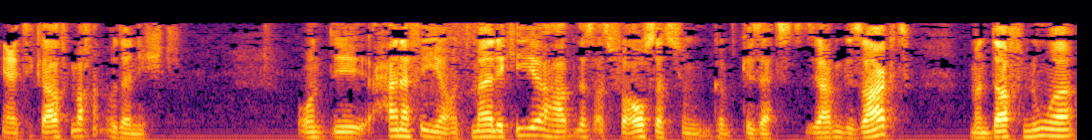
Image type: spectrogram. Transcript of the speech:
I'tikaf machen oder nicht? Und die Hanafiya und Malikiya haben das als Voraussetzung gesetzt. Sie haben gesagt, man darf nur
